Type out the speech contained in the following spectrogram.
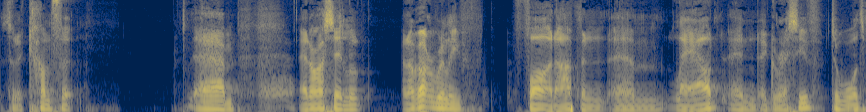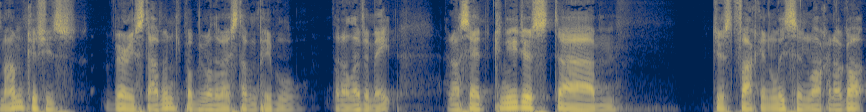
sort of comfort. Um, and I said, look, and I got really fired up and um, loud and aggressive towards mum because she's very stubborn. Probably one of the most stubborn people that I'll ever meet. And I said, can you just um, just fucking listen? Like, and I got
